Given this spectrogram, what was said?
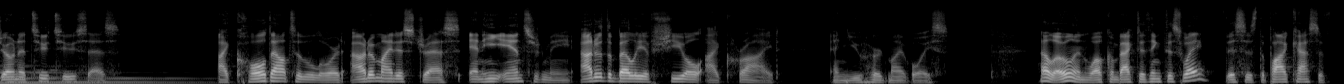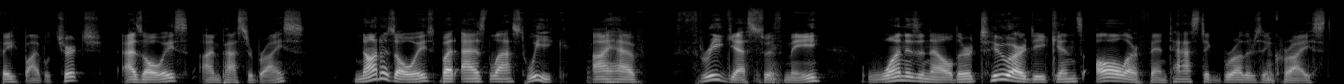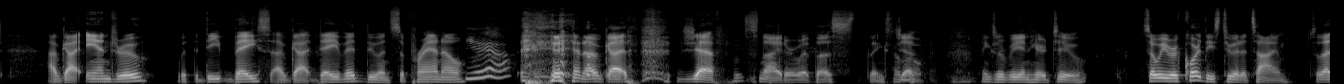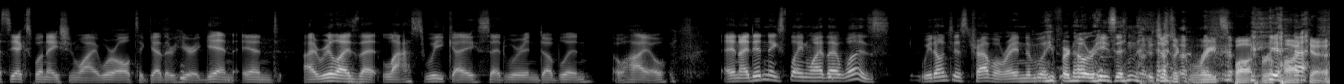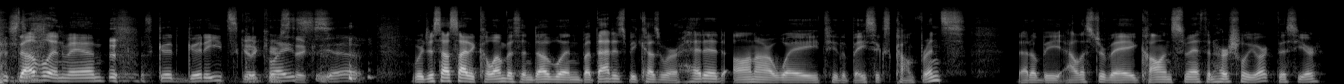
Jonah 2 2 says, I called out to the Lord out of my distress, and he answered me. Out of the belly of Sheol I cried, and you heard my voice. Hello, and welcome back to Think This Way. This is the podcast of Faith Bible Church. As always, I'm Pastor Bryce. Not as always, but as last week, I have three guests with me. One is an elder, two are deacons, all are fantastic brothers in Christ. I've got Andrew with the deep bass. I've got David doing soprano. Yeah. and I've got Jeff Snyder with us. Thanks, Jeff. Thanks for being here too. So we record these two at a time. So that's the explanation why we're all together here again. And I realized that last week I said we're in Dublin, Ohio, and I didn't explain why that was. We don't just travel randomly for no reason. It's just a great spot for a Yeah, podcast. Dublin, man. It's good good eats, Good good, place. acoustics. Yeah. We're just outside of Columbus in Dublin, but that is because we're headed on our way to the Basics Conference. That'll be Alistair Begg, Colin Smith, and Hershael York this year.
